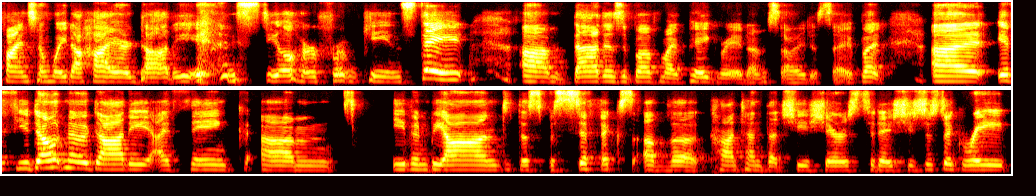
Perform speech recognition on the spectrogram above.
find some way to hire Dottie and steal her from Keene State? Um, that is above my pay grade, I'm sorry to say. But uh, if you don't know Dottie, I think um, even beyond the specifics of the content that she shares today, she's just a great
